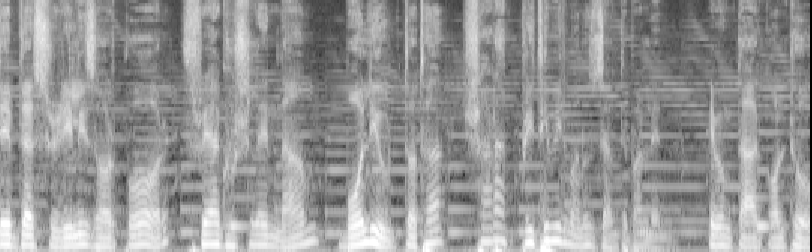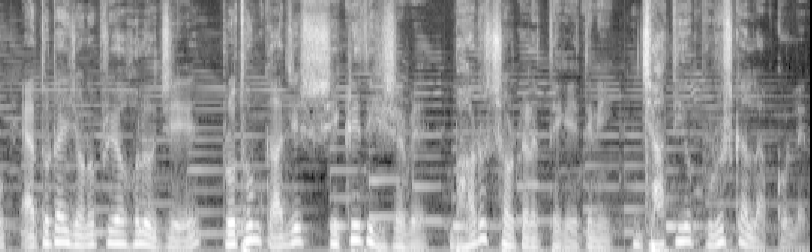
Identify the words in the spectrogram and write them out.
দেবদাস রিলিজ হওয়ার পর শ্রেয়া ঘোষালের নাম বলিউড তথা সারা পৃথিবীর মানুষ জানতে পারলেন। এবং তার কণ্ঠ এতটাই জনপ্রিয় হলো যে প্রথম কাজের স্বীকৃতি হিসেবে ভারত সরকারের থেকে তিনি জাতীয় পুরস্কার লাভ করলেন।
